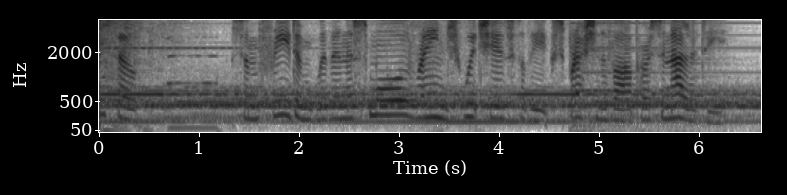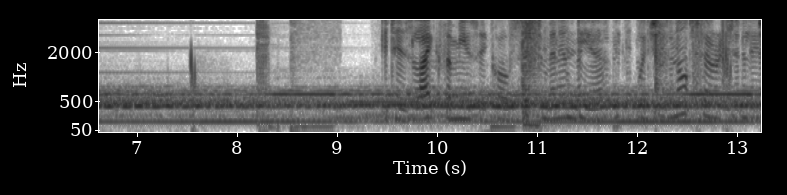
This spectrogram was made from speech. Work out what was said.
Also, some freedom within a small range which is for the expression of our personality. It is like the musical system in India, which is not so rigidly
